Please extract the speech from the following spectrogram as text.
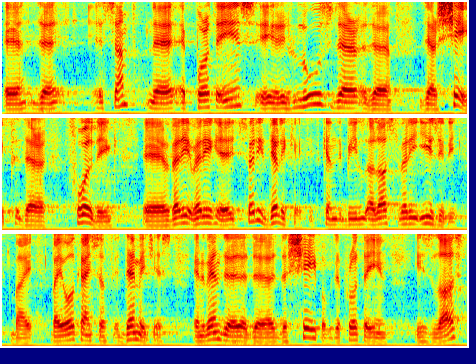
Uh, the, some uh, proteins lose their, the, their shape, their folding, uh, very, very, uh, it's very delicate. It can be lost very easily by, by all kinds of damages. And when the, the, the shape of the protein is lost,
